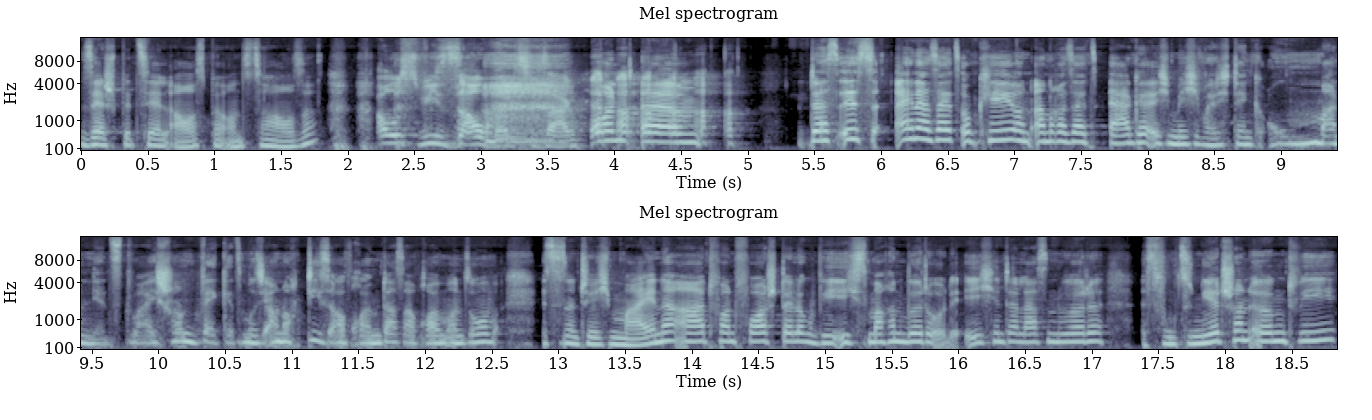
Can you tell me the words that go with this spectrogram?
sehr speziell aus bei uns zu Hause. Aus wie Sau, zu sagen. Und ähm, das ist einerseits okay und andererseits ärgere ich mich, weil ich denke, oh Mann, jetzt war ich schon weg, jetzt muss ich auch noch dies aufräumen, das aufräumen und so. Es ist natürlich meine Art von Vorstellung, wie ich es machen würde oder ich hinterlassen würde. Es funktioniert schon irgendwie.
